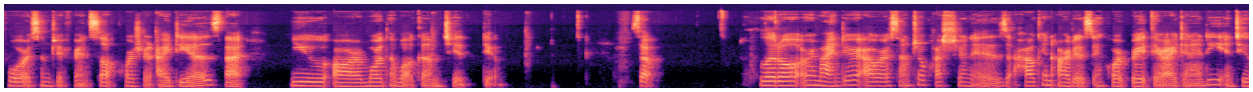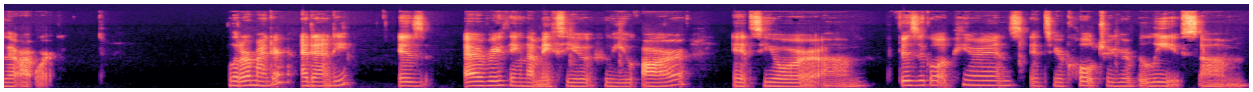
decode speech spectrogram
for some different self portrait ideas that you are more than welcome to do. So, little reminder our essential question is How can artists incorporate their identity into their artwork? Little reminder identity is everything that makes you who you are. It's your um, physical appearance, it's your culture, your beliefs, um,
